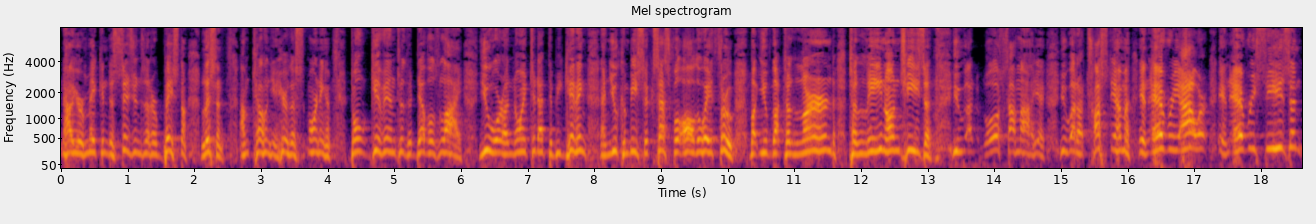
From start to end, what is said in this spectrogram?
Now you're making decisions that are based on. Listen, I'm telling you here this morning, don't give in to the devil's lie. You were anointed at the beginning, and you can be successful all the way through, but you've got to learn to lean on Jesus. You got, oh, you got to trust Him in every hour, in every season.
